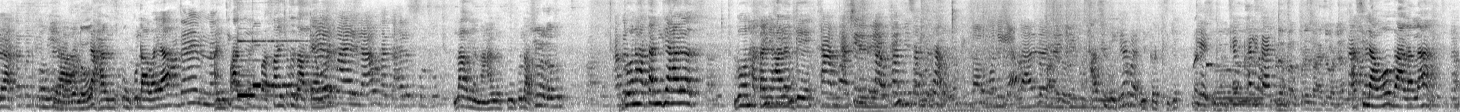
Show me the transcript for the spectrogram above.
या. तुम्ही हळद कुंकू लावा या आता नाही- नाही, आणि पाच जणी बसायचं जात्यावर. लावलं ना हळद कुंकू लाव. दोन हाताने घे हळद. दोन हाताने हळद घे. असू दे घे इकडची घे. घे, ठेव खाली ताट. अशी लावो गालाला. हा,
